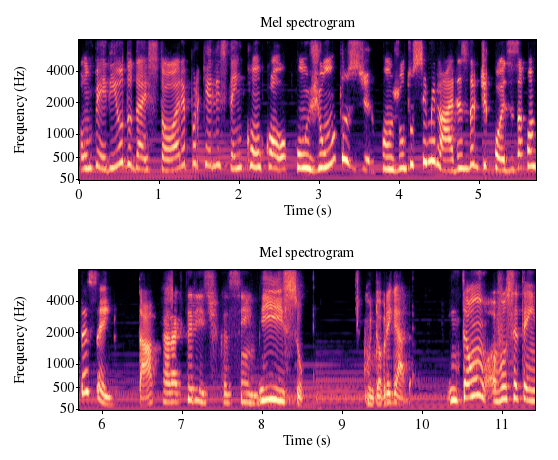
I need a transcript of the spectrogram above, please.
Um período da história, porque eles têm con, con, conjuntos, conjuntos similares de coisas acontecendo, tá? Características, sim. Isso. Muito obrigada. Então, você tem.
